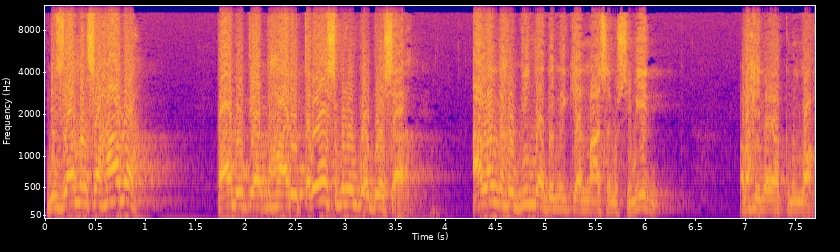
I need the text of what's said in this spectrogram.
di zaman sahabat, tapi tiap hari terus menumpuk dosa. Alangkah ruginya demikian ma'asal muslimin. Rahimahullah.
